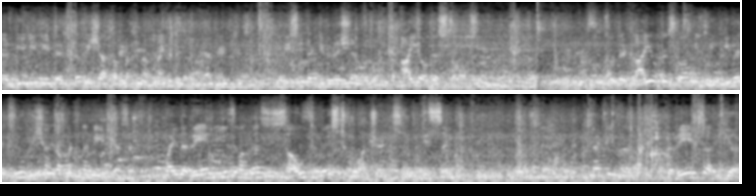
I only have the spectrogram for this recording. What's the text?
Are giving it as the Vishakhapatnam. This is the duration of the eye of the storm. So that eye of the storm is being given through Vishakhapatnam area, sir. While the rain is on the southwest quadrant, this side. That is the, the rains are here.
